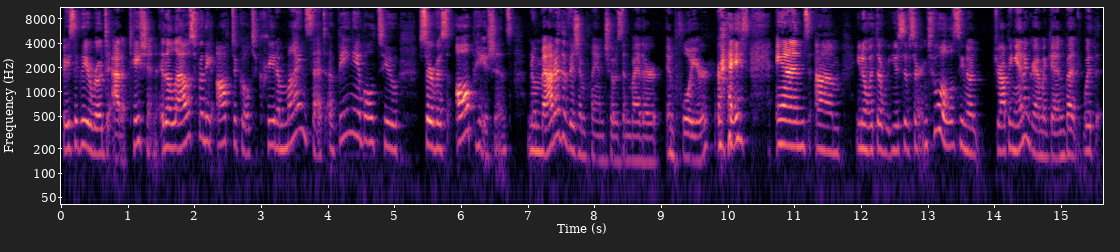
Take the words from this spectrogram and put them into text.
basically a road to adaptation. It allows for the optical to create a mindset of being able to service all patients, no matter the vision plan chosen by their employer, right? And, um, you know, with the use of certain tools, you know, dropping anagram again, but with,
